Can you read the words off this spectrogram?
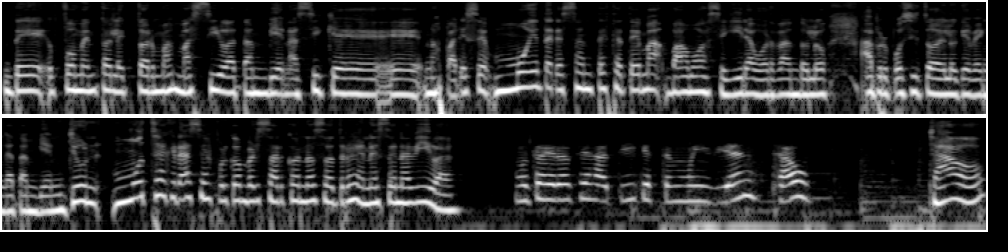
de fomento lector más masiva también. Así que eh, nos parece muy interesante este tema. Vamos a seguir abordándolo a propósito de lo que venga también. Jun, muchas gracias por conversar con nosotros en Escena Viva. Muchas gracias a ti, que estén muy bien. Chao. Chao.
